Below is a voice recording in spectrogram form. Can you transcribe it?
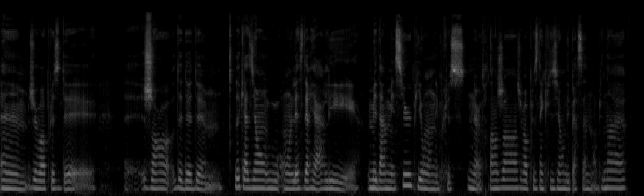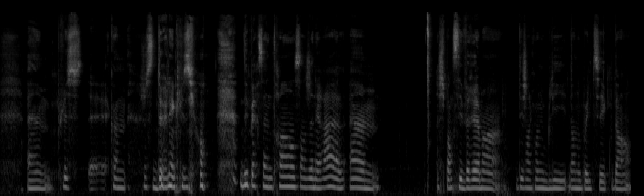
Euh, je veux voir plus de euh, genre de, de, de où on laisse derrière les mesdames, messieurs, puis où on est plus neutre dans le genre. Je veux voir plus d'inclusion des personnes non binaires. Euh, plus comme juste de l'inclusion des personnes trans en général. Je pense que c'est vraiment des gens qu'on oublie dans nos politiques ou dans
